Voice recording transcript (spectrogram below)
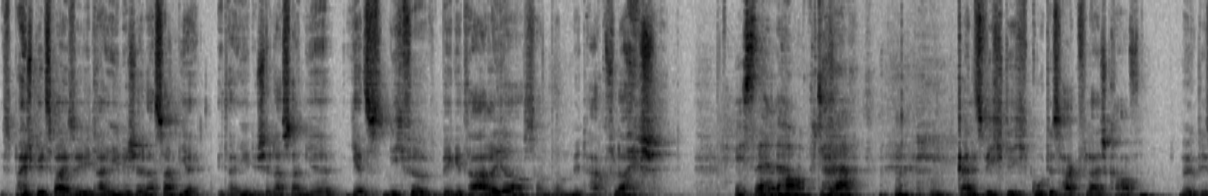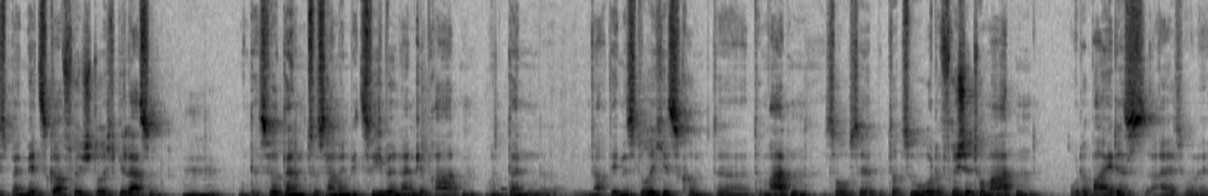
ist beispielsweise italienische Lasagne. Italienische Lasagne jetzt nicht für Vegetarier, sondern mit Hackfleisch. Ist erlaubt, ja. Und ganz wichtig, gutes Hackfleisch kaufen, möglichst beim Metzger frisch durchgelassen. Mhm. Und das wird dann zusammen mit Zwiebeln angebraten und dann, nachdem es durch ist, kommt äh, Tomatensauce dazu oder frische Tomaten oder beides, also eine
